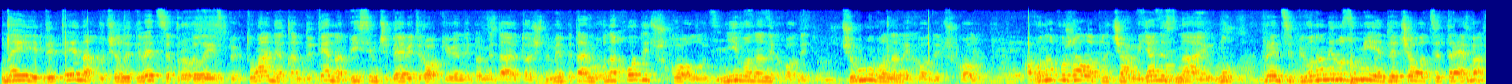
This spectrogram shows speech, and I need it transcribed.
У неї дитина почали дивитися, провели інспектування, там дитина 8 чи 9 років, я не пам'ятаю точно. Ми питаємо, вона ходить в школу? Ні, вона не ходить. Чому вона не ходить в школу? А вона пожала плечами, я не знаю. Ну, в принципі, вона не розуміє, для чого це треба.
